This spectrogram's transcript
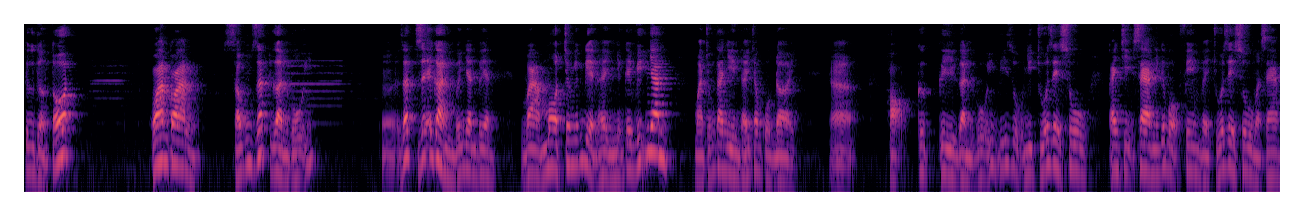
tư tưởng tốt hoàn toàn sống rất gần gũi ờ, rất dễ gần với nhân viên và một trong những điển hình những cái vĩ nhân mà chúng ta nhìn thấy trong cuộc đời à, họ cực kỳ gần gũi. Ví dụ như Chúa Giêsu các anh chị xem những cái bộ phim về Chúa Giêsu mà xem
